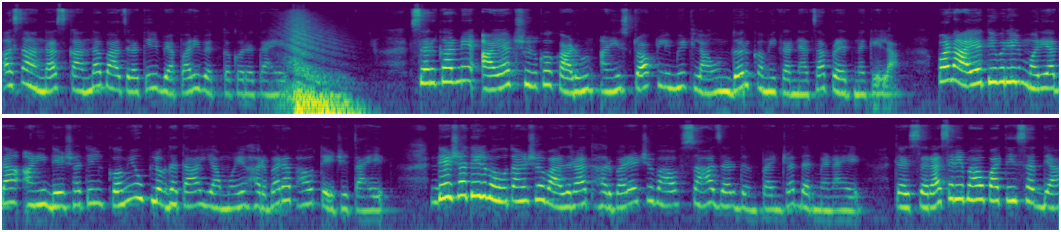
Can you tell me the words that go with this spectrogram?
असा अंदाज कांदा बाजारातील व्यापारी व्यक्त करत आहेत. सरकारने आयात शुल्क काढून आणि स्टॉक लिमिट लावून दर कमी करण्याचा प्रयत्न केला. पण आयातीवरील मर्यादा आणि देशातील कमी उपलब्धता यामुळे हरभरा भाव तेजीत आहेत. देशातील बहुतांश बाजारात हरभऱ्याचे भाव सहा हजार रुपयांच्या दरम्यान आहेत. तर सरासरी भाव पाती सध्या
